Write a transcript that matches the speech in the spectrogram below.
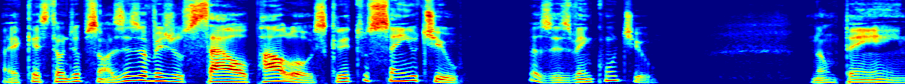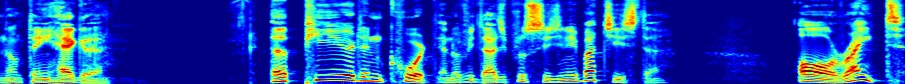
Aí é questão de opção. Às vezes eu vejo São Paulo escrito sem o tio. Às vezes vem com o tio. Não tem, não tem regra appeared in court. É novidade para o Sidney Batista. All right.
